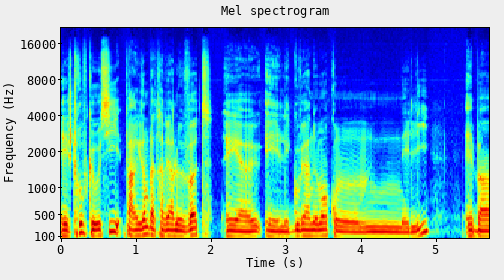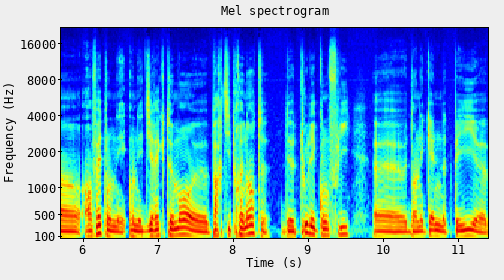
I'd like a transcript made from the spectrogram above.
et je trouve que aussi, par exemple, à travers le vote et, euh, et les gouvernements qu'on élit, eh ben, en fait, on est, directement euh, partie prenante de tous les conflits euh, dans lesquels notre pays, euh,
